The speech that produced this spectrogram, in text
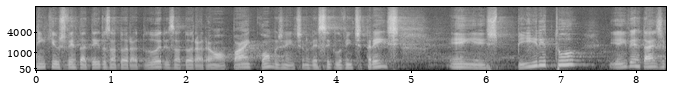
em que os verdadeiros adoradores adorarão ao Pai, como, gente, no versículo 23, em espírito e em verdade.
